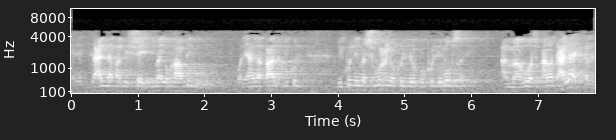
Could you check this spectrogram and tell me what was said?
يعني تعلق بالشيء بما يخاطبه. ولهذا قال بكل بكل مسموع وكل وكل مبصر. أما هو سبحانه وتعالى لا يتكلم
